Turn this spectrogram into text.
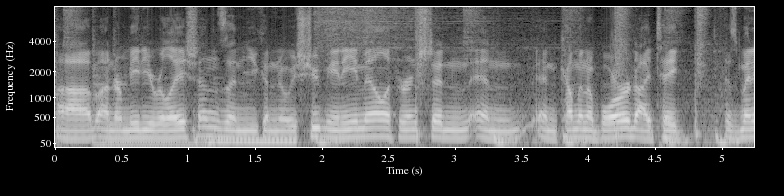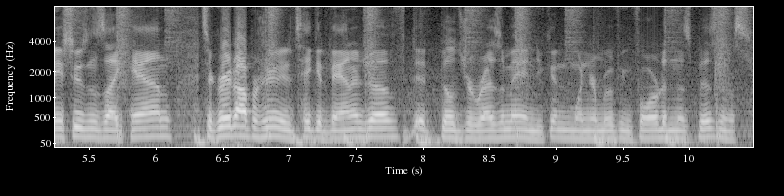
uh, under media relations and you can always shoot me an email if you're interested in, in, in coming aboard. I take as many students as I can. It's a great opportunity to take advantage of. It builds your resume and you can when you're moving forward in this business.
